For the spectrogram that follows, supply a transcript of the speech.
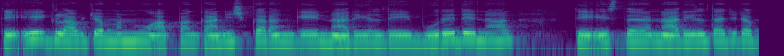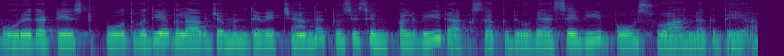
ਤੇ ਇਹ ਗੁਲਾਬ ਜਾਮਨ ਨੂੰ ਆਪਾਂ ਗਾਰਨਿਸ਼ ਕਰਾਂਗੇ ਨਾਰੀਅਲ ਦੇ ਬੂਰੇ ਦੇ ਨਾਲ। ਤੇ ਇਸ ਦਾ ਨਾਰੀਅਲ ਦਾ ਜਿਹੜਾ ਬੂਰੇ ਦਾ ਟੇਸਟ ਬਹੁਤ ਵਧੀਆ ਗੁਲਾਬ ਜਾਮਨ ਦੇ ਵਿੱਚ ਆਂਦਾ, ਤੁਸੀਂ ਸਿੰਪਲ ਵੀ ਰੱਖ ਸਕਦੇ ਹੋ, ਵੈਸੇ ਵੀ ਬਹੁਤ ਸਵਾਦ ਲੱਗਦੇ ਆ।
